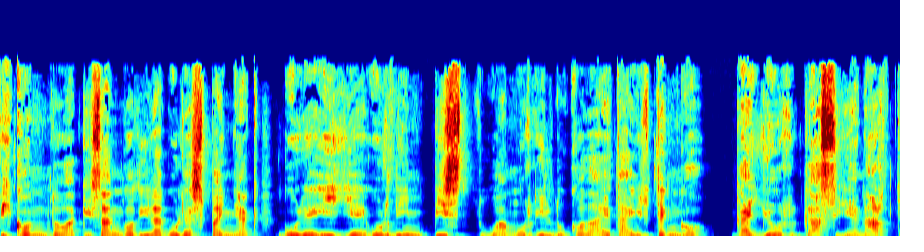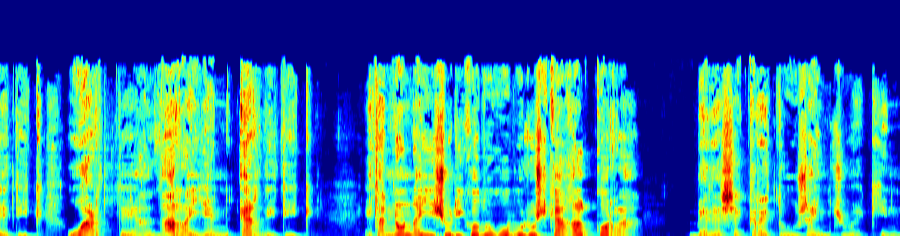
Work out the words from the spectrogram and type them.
Pikondoak izango dira gure espainak, gure hile urdin piztua murgilduko da eta irtengo, gaiur gazien artetik, uarte aldarraien erditik, eta non nahi isuriko dugu buruska galkorra bere sekretu usaintxuekin.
